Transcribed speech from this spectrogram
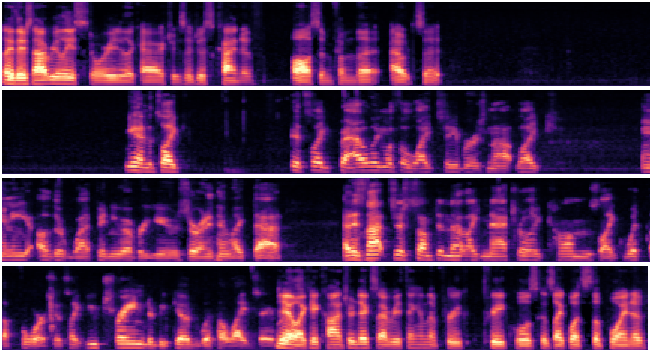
Like, there's not really a story to the characters. They're just kind of awesome from the outset. Yeah, and it's like it's like battling with a lightsaber is not like any other weapon you ever use or anything like that. And it's not just something that like naturally comes like with the force. It's like you train to be good with a lightsaber. Yeah, like it contradicts everything in the pre- prequels because, like, what's the point of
